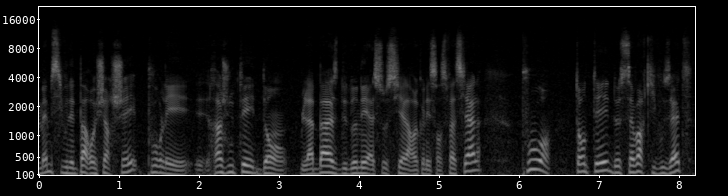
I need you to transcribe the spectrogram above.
même si vous n'êtes pas recherché, pour les rajouter dans la base de données associée à la reconnaissance faciale, pour tenter de savoir qui vous êtes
